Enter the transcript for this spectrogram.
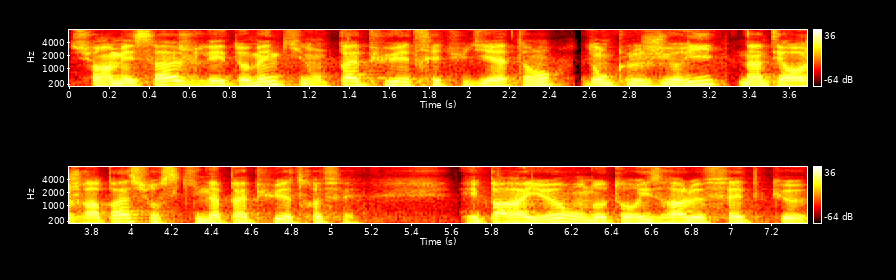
sur un message les domaines qui n'ont pas pu être étudiés à temps. Donc le jury n'interrogera pas sur ce qui n'a pas pu être fait. Et par ailleurs, on autorisera le fait que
